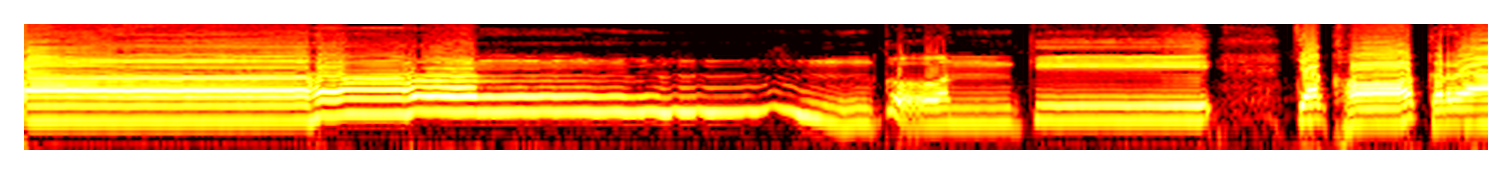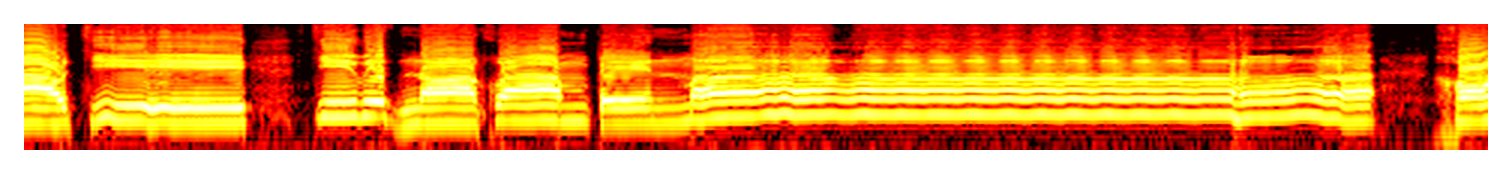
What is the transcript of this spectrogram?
ลางก่อนกีจะขอกล่าวจีชีวิตหนอความเป็นมา ของ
